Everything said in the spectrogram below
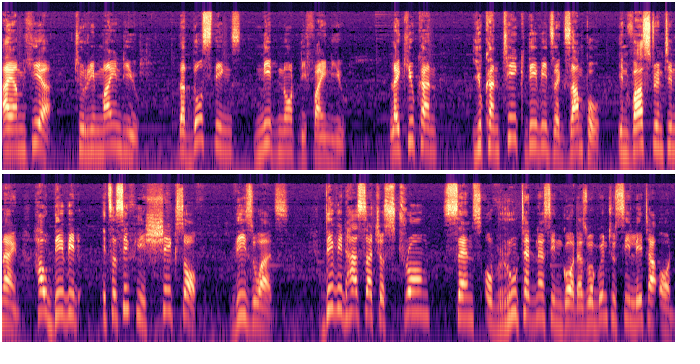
I am here to remind you that those things need not define you. Like you can you can take David's example in verse 29, how David it's as if he shakes off these words. David has such a strong sense of rootedness in God as we're going to see later on.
